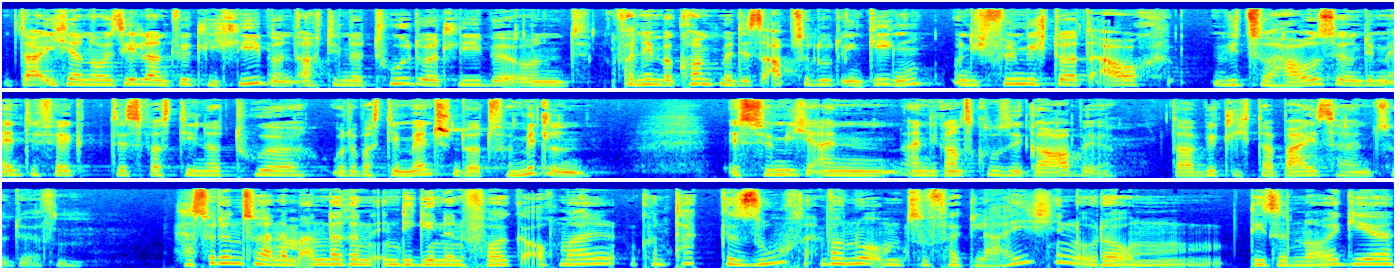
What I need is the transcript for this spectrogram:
da ich ja Neuseeland wirklich liebe und auch die Natur dort liebe und von dem her kommt mir das absolut entgegen. Und ich fühle mich dort auch wie zu Hause und im Endeffekt das, was die Natur oder was die Menschen dort vermitteln, ist für mich ein, eine ganz große Gabe, da wirklich dabei sein zu dürfen. Hast du denn zu einem anderen indigenen Volk auch mal Kontakt gesucht, einfach nur um zu vergleichen oder um diese Neugier,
